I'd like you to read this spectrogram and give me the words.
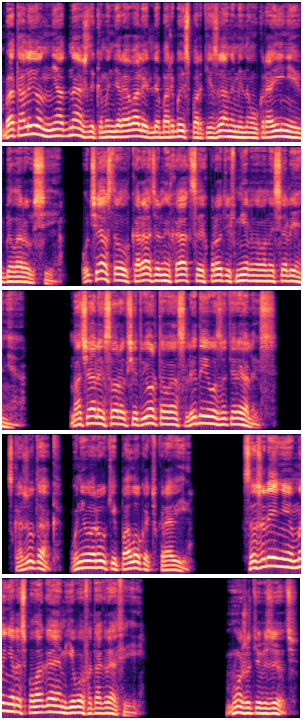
Батальон не однажды командировали для борьбы с партизанами на Украине и в Белоруссии. Участвовал в карательных акциях против мирного населения. В начале 44-го следы его затерялись. Скажу так, у него руки по локоть в крови. К сожалению, мы не располагаем его фотографией. «Можете взять»,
